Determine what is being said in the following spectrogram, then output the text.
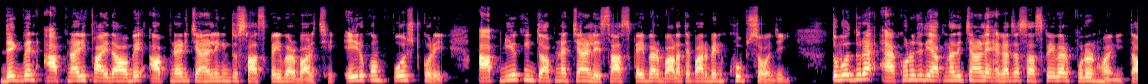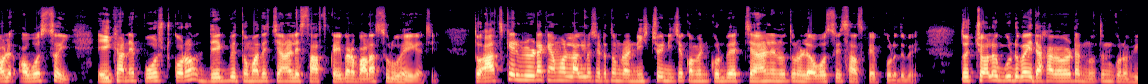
দেখবেন আপনারই ফায়দা হবে, আপনারই চ্যানেলে কিন্তু সাবস্ক্রাইবার বাড়ছে। এইরকম পোস্ট করে আপনিও কিন্তু আপনার চ্যানেলে সাবস্ক্রাইবার বাড়াতে পারবেন খুব সহজেই। তো বন্ধুরা এখনও যদি আপনাদের চ্যানেলে এক হাজার সাবস্ক্রাইবার পূরণ হয়নি, তাহলে অবশ্যই এইখানে পোস্ট করো, দেখবে তোমাদের চ্যানেলে সাবস্ক্রাইবার বাড়া শুরু হয়ে গেছে। তো আজকের ভিডিওটা কেমন লাগল সেটা তোমরা নিশ্চয়ই নিচে কমেন্ট করবে, আর চ্যানেলে নতুন হলে অবশ্যই সাবস্ক্রাইব করে দেবে। তো চলো গুড বাই দেখা ব্যাপারটা নতুন কোনো ভিডিও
